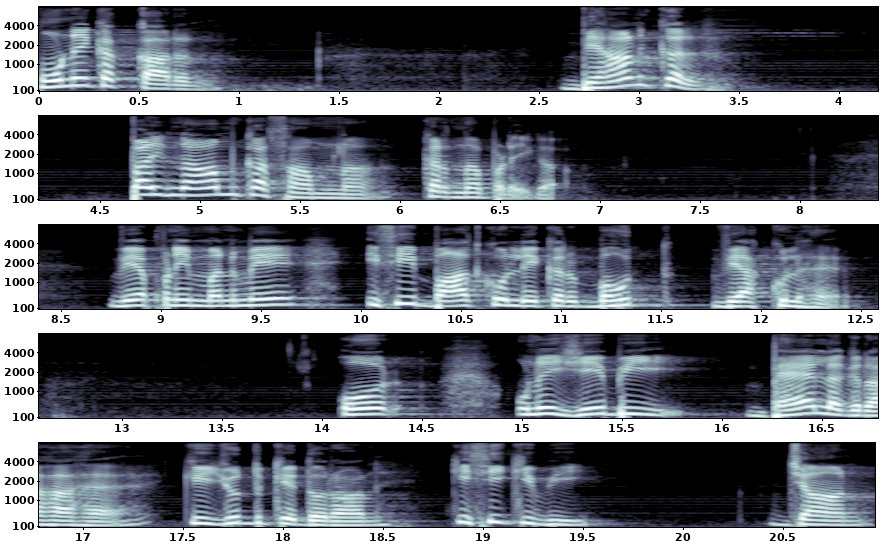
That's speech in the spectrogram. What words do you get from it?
होने का कारण बयान कर परिणाम का सामना करना पड़ेगा। वे अपने मन में इसी बात को लेकर बहुत व्याकुल हैं और उन्हें ये भी भय लग रहा है कि युद्ध के दौरान किसी की भी जान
